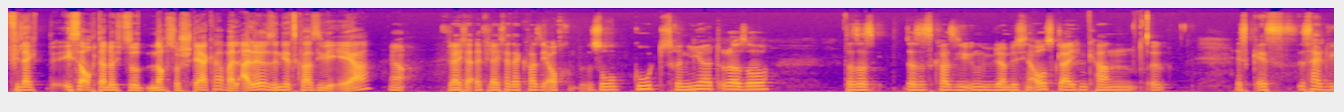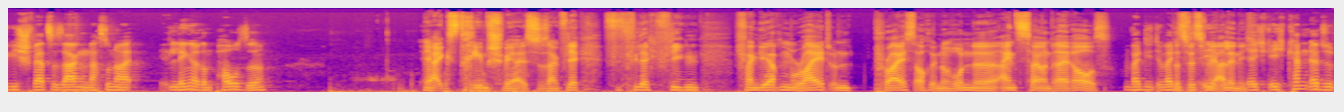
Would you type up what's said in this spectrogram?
Vielleicht ist er auch dadurch so, noch so stärker, weil alle sind jetzt quasi wie er. Ja. Vielleicht, vielleicht hat er quasi auch so gut trainiert oder so, dass es, dass es quasi irgendwie wieder ein bisschen ausgleichen kann. Äh, Es, es ist halt wirklich schwer zu sagen, nach so einer längeren Pause. Ja, extrem schwer ist zu sagen. Vielleicht, vielleicht fliegen Van Gerven, Wright und Price auch in Runde 1, 2 und 3 raus. Weil die, weil Das die, wissen wir alle nicht. Ich, ich kann, also,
